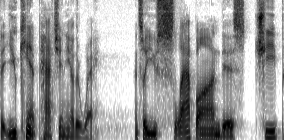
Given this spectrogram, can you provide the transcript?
that you can't patch any other way. And so you slap on this cheap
